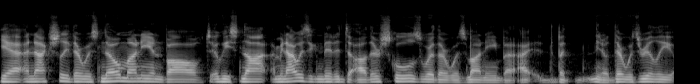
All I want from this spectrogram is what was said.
Yeah, and actually there was no money involved, at least not I mean I was admitted to other schools where there was money, but I but you know there was really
